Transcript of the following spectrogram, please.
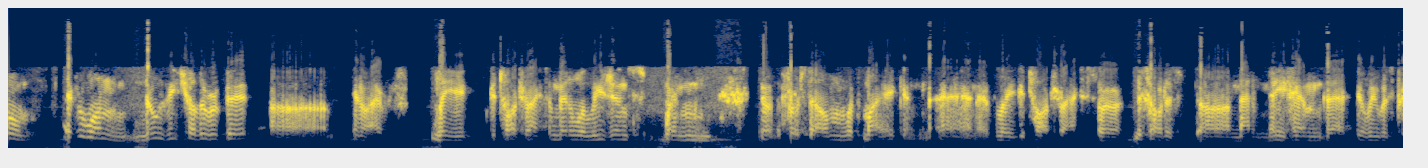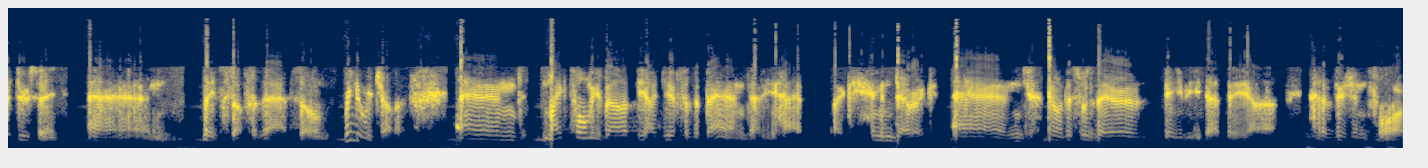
everyone knows each other a bit. Uh, you know, I've laid guitar tracks of Metal Allegiance when you know the first album with Mike, and and I played guitar tracks for this artist, uh, Madame Mayhem, that Billy was producing, and laid stuff for that. So we knew each other. And Mike told me about the idea for the band that he had, like him and Derek, and you know this was their baby that they uh, had a vision for,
